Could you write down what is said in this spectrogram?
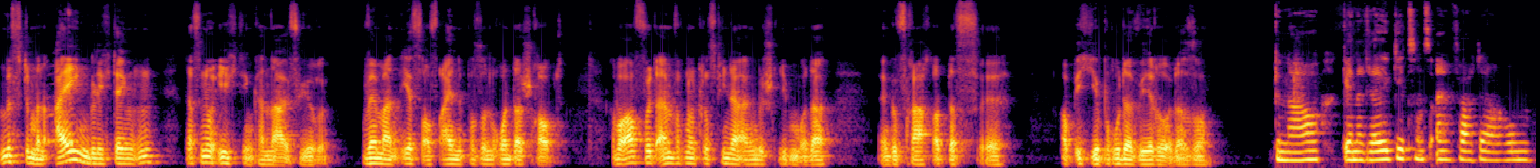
müsste man eigentlich denken, dass nur ich den Kanal führe, wenn man jetzt auf eine Person runterschraubt. Aber oft wird einfach nur Christina angeschrieben oder äh, gefragt, ob das, äh, ob ich ihr Bruder wäre oder so. Genau, generell geht es uns einfach darum,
